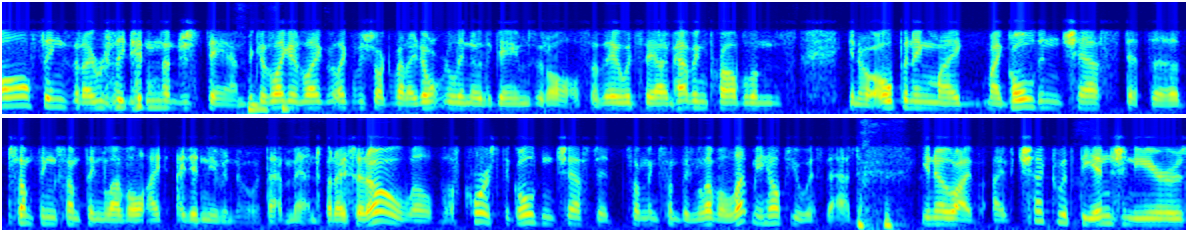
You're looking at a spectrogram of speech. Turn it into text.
all things that I really didn't understand because, like like like we talked about, I don't really know the games at all. So they would say I'm having problems, you know, opening my my golden chest at the something something level. I I didn't even know what that meant, but I said, oh well, of course the golden chest at something something level. Let me help you with that. you know, I've I've checked with the engineers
